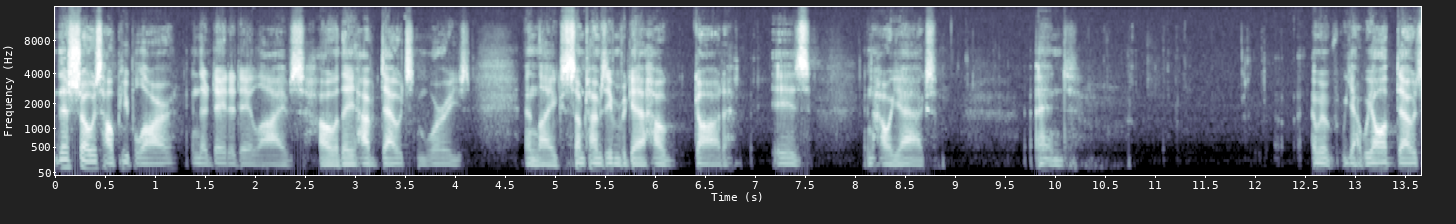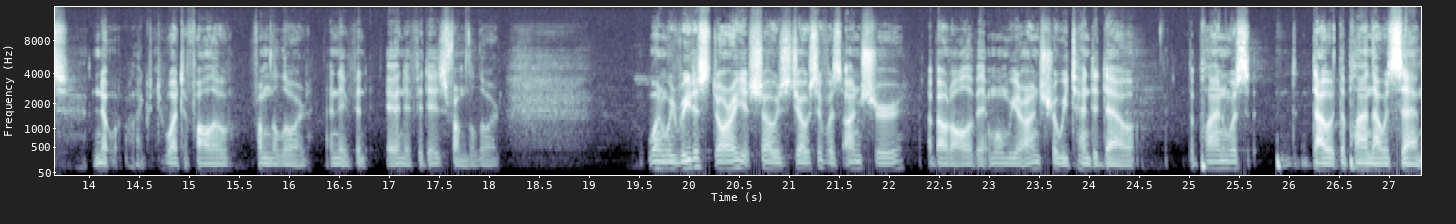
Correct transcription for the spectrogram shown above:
this shows how people are in their day to day lives, how they have doubts and worries, and like sometimes even forget how God is and how he acts. And, and we, yeah, we all have doubts, know like what to follow from the Lord, and if it, and if it is from the Lord. When we read a story, it shows Joseph was unsure about all of it, and when we are unsure, we tend to doubt. The plan was doubt the plan that was set.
